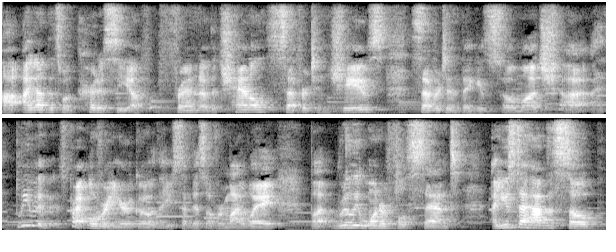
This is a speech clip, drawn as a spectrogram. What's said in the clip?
Uh, I got this one courtesy of a friend of the channel, Sepherton Shaves. Sepherton, thank you so much. Uh, I believe it's probably over a year ago that you sent this over my way, but really wonderful scent. I used to have the soap,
